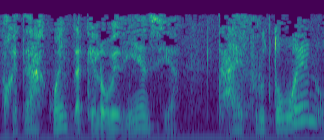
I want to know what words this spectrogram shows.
Porque te das cuenta que la obediencia trae fruto bueno.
